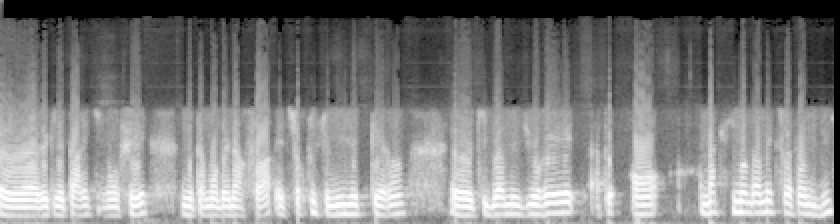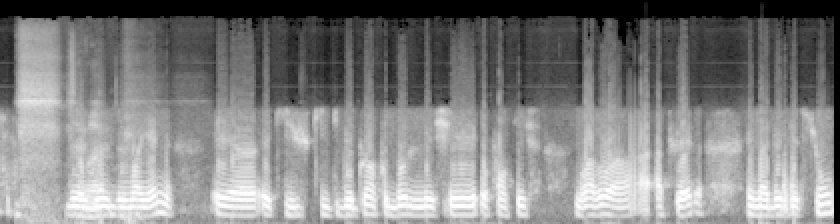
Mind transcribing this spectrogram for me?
euh, avec les paris qu'ils ont fait, notamment Ben Arfa, et surtout ce milieu de terrain euh, qui doit mesurer à peu, en maximum 1m70 de, de, de moyenne, et, euh, et qui, qui, qui déploie un football léché, offensif. Bravo à, à, à Puel. Et ma déception,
